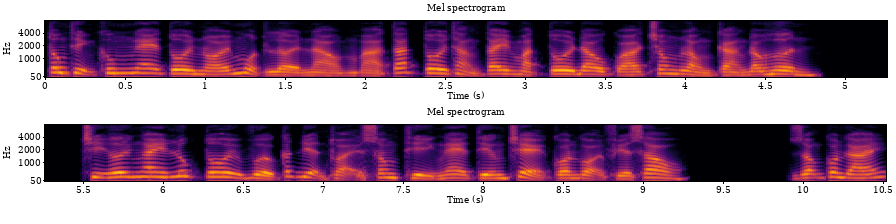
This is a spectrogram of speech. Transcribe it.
Tông Thịnh không nghe tôi nói một lời nào mà tát tôi thẳng tay mặt tôi đau quá trong lòng càng đau hơn. Chị ơi ngay lúc tôi vừa cất điện thoại xong thì nghe tiếng trẻ con gọi phía sau. Giọng con gái,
